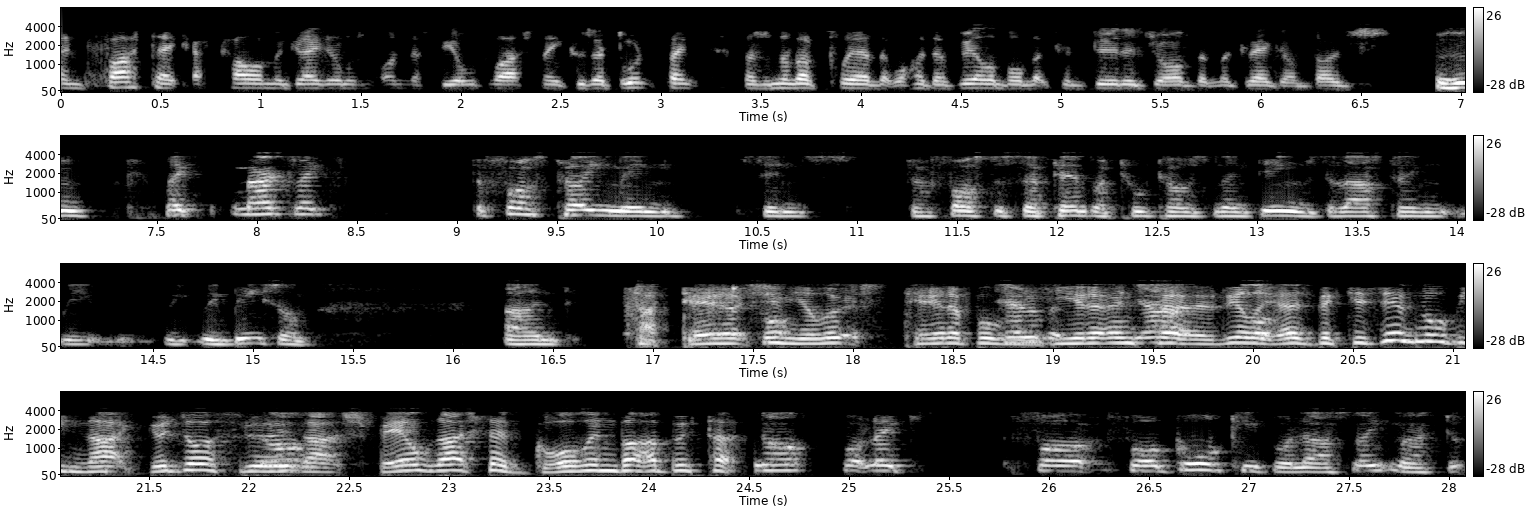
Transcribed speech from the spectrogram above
emphatic if Callum McGregor wasn't on the field last night because I don't think there's another player that we had available that can do the job that McGregor does. hmm Like Mark, like the first time in since the first of September 2019 was the last time we we, we beat them, and It's a ter- see, when you look, it's terrible, Terrible. when you hear it into Yeah. it, it really But- is, because they've not been that good all throughout No. that spell. That's the galling bit about it. no, but like for for a goalkeeper last night, Mark, to,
